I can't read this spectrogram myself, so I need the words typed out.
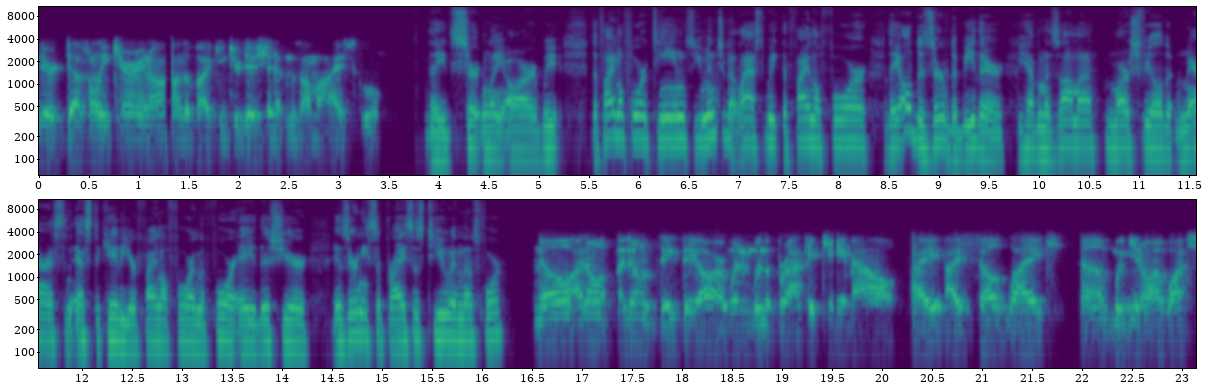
they're definitely carrying on the Viking tradition at Mazama High School. They certainly are. We the final four teams, you mentioned it last week, the final four, they all deserve to be there. You have Mazama, Marshfield, Marist, and Estacada, your final four in the 4A this year. Is there any surprises to you in those four? No, I don't I don't think they are. When when the bracket came out, I I felt like um, when, you know, I watched,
